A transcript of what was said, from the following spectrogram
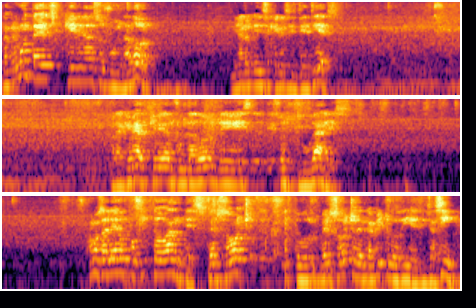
La pregunta es, ¿quién era su fundador? Mira lo que dice Génesis 10.10. Para que veas quién era el fundador de esos lugares. Vamos a leer un poquito antes, verso 8 del capítulo, verso 8 del capítulo 10. Dice así.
